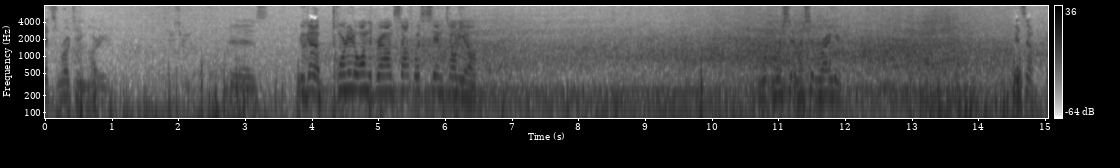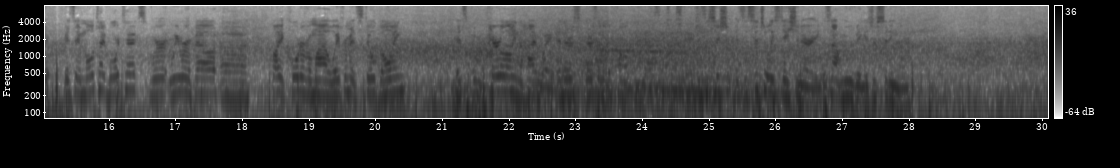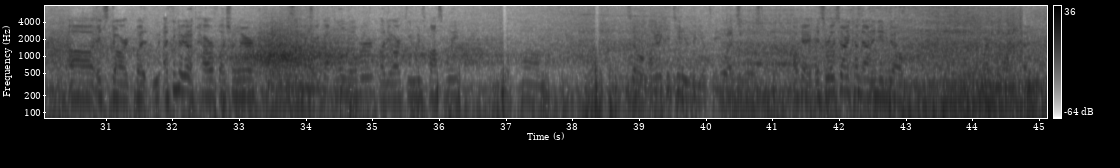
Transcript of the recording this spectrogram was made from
It's rotating hard again. It is. We got a tornado on the ground southwest of San Antonio. We're, sitting. We're sitting right here. It's a it, it's a multi-vortex. We're we were about uh, probably a quarter of a mile away from it, still going. It's paralleling the highway, and there's there's another funnel coming down. It's it's essentially stationary. It's not moving. It's just sitting there. It's dark, but we, I think I got a power flash earlier. The semi truck got blown over by the RFD winds, possibly. Um, so I'm gonna continue videotaping. Oh, that's really starting. Okay, it's really starting to come down. I need to go.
